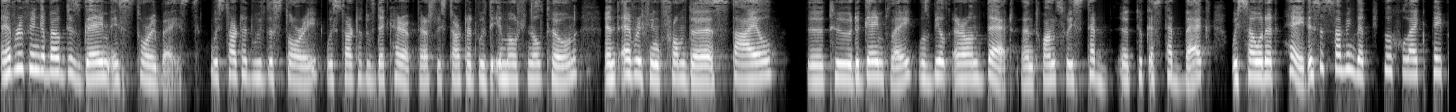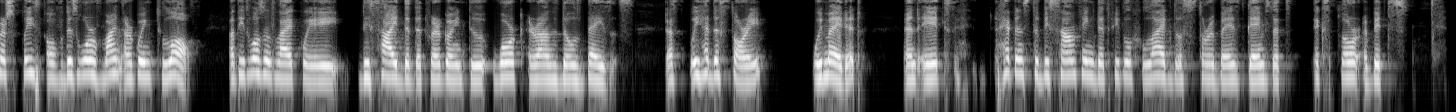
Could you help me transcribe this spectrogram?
Everything about this game is story based. We started with the story, we started with the characters, we started with the emotional tone, and everything from the style uh, to the gameplay was built around that. And once we step, uh, took a step back, we saw that, hey, this is something that people who like Papers, Please of this War of Mine are going to love but it wasn't like we decided that we're going to work around those bases. Just we had the story, we made it, and it happens to be something that people who like those story-based games that explore a bit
